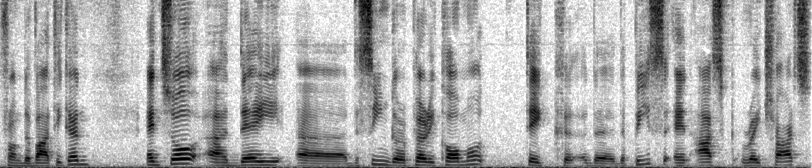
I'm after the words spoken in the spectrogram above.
from the Vatican, and so uh, they, uh, the singer Perry Como, take uh, the the piece and ask Ray Charles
